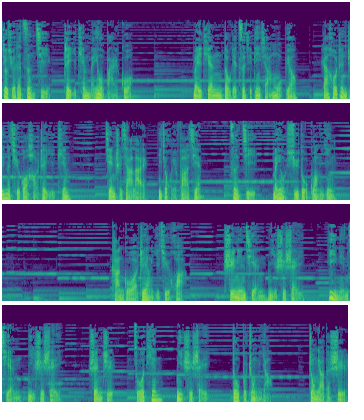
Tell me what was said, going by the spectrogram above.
就觉得自己这一天没有白过。每天都给自己定下目标，然后认真的去过好这一天，坚持下来，你就会发现，自己没有虚度光阴。看过这样一句话：十年前你是谁？一年前你是谁？甚至昨天你是谁，都不重要，重要的是，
